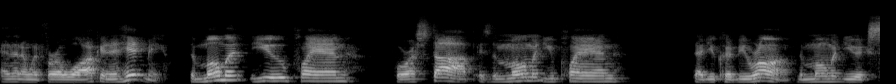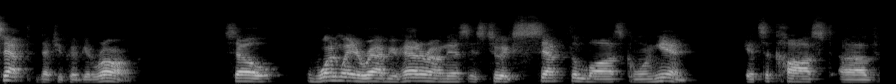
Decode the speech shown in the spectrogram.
And then I went for a walk and it hit me. The moment you plan for a stop is the moment you plan that you could be wrong, the moment you accept that you could get wrong. So, one way to wrap your head around this is to accept the loss going in. It's a cost of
